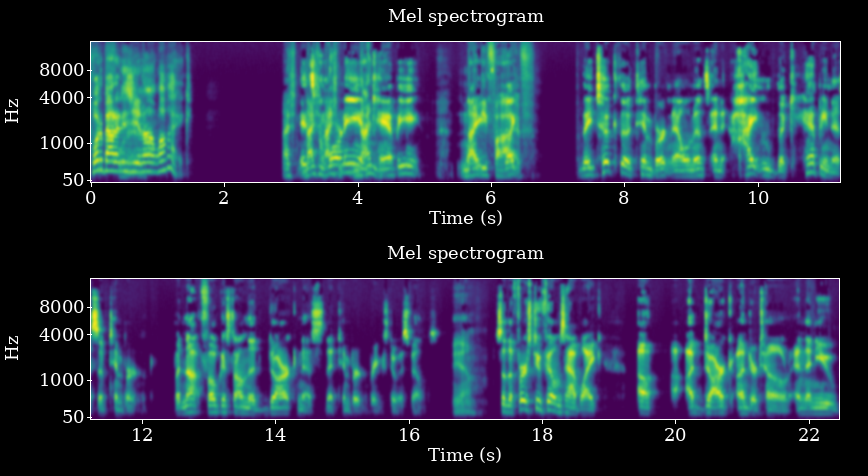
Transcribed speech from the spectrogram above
What about it did you not like? It's corny and campy. Ninety five. like They took the Tim Burton elements and heightened the campiness of Tim Burton, but not focused on the darkness that Tim Burton brings to his films. yeah. So the first two films have like a a dark undertone, and then you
